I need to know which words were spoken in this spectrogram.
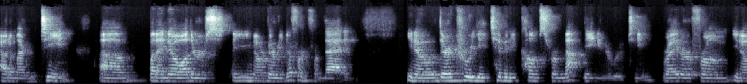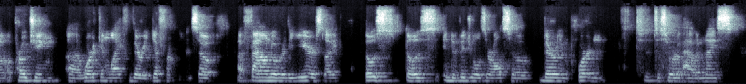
out of my routine um, but I know others, you know, are very different from that. And, you know, their creativity comes from not being in a routine, right? Or from, you know, approaching uh, work and life very differently. And so I found over the years, like those, those individuals are also very important to, to sort of have a nice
